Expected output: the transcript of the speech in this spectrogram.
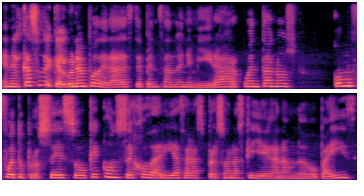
En el caso de que alguna empoderada esté pensando en emigrar, cuéntanos cómo fue tu proceso, qué consejo darías a las personas que llegan a un nuevo país.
